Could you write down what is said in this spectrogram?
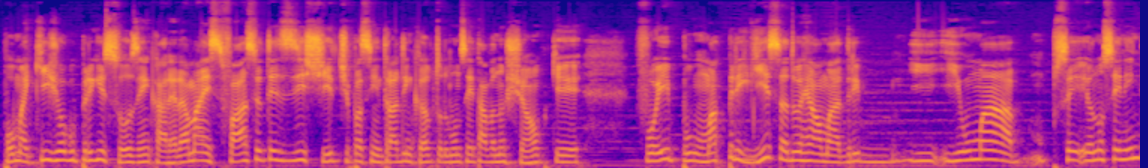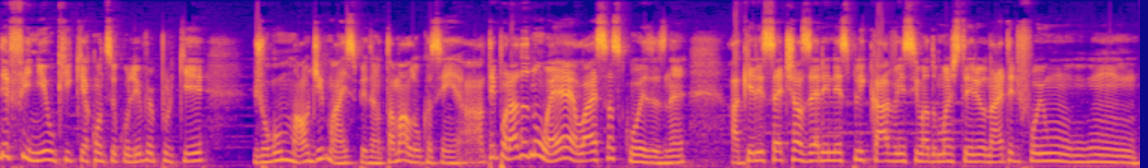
Pô, mas que jogo preguiçoso, hein, cara? Era mais fácil ter desistido, tipo assim, entrado em campo, todo mundo sentava no chão, porque foi uma preguiça do Real Madrid e, e, uma. Eu não sei nem definir o que, que aconteceu com o Liverpool, porque jogou mal demais, Pedrão. Tá maluco, assim. A temporada não é lá essas coisas, né? Aquele 7 a 0 inexplicável em cima do Manchester United foi um, um.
